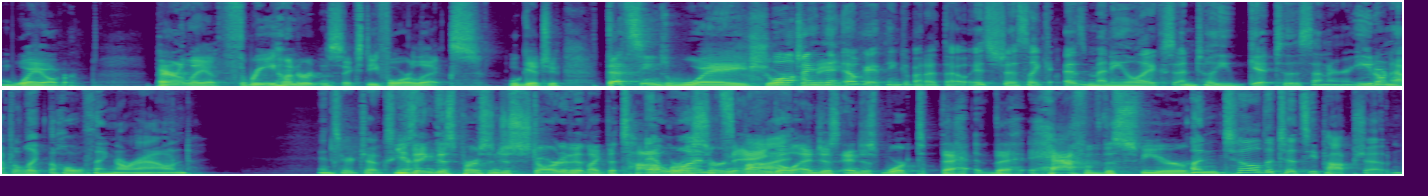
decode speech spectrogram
way over. Apparently, of 364 licks will get you. That seems way short Well, to I me. think okay. Think about it though. It's just like as many licks until you get to the center. You don't have to lick the whole thing around. Insert jokes here. you think this person just started at like the top At or a certain spot. angle and just and just worked the the half of the sphere? until the Tootsie Pop showed.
